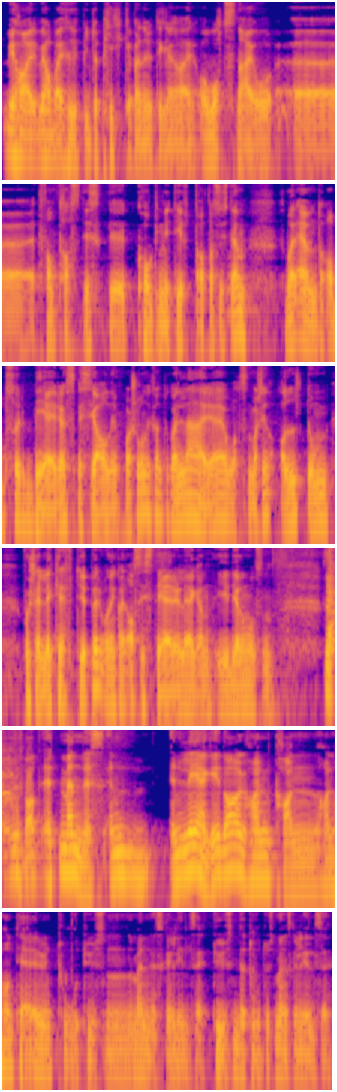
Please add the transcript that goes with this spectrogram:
Vi har, vi har bare begynt å pirke på denne utviklinga der. Og Watson er jo et fantastisk eh, kognitivt datasystem som har evnen til å absorbere spesialinformasjon. Du kan lære Watson-maskinen alt om forskjellige krefttyper, og den kan assistere legen i diagnosen. Menneske, en, en lege i dag han kan han håndterer rundt 2000 menneskelige lidelser. 1000-2000 menneskelige lidelser.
